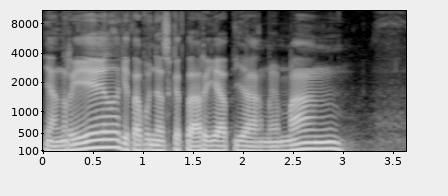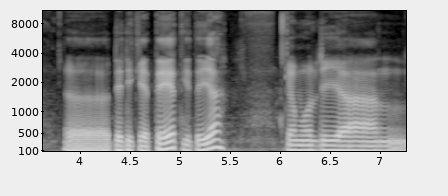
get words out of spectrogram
yang real. Kita punya sekretariat yang memang uh, dedicated gitu ya. Kemudian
